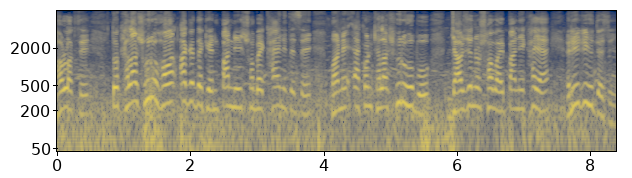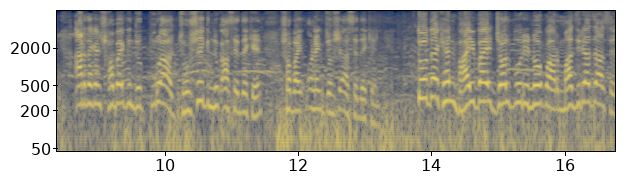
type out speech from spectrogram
ভালো লাগছে। তো খেলা শুরু হওয়ার আগে দেখেন পানি সবাই খায় নিতেছে। মানে এখন খেলা শুরু হব, যার জন্য সবাই পানি খায়া রেডি হতেছে আর দেখেন সবাই কিন্তু পুরা জোশে কিন্তু আছে দেখেন। সবাই অনেক জোশে আছে দেখেন। তো দেখেন ভাই ভাই জলপুরি নৌকার মাঝিরা যা আছে,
